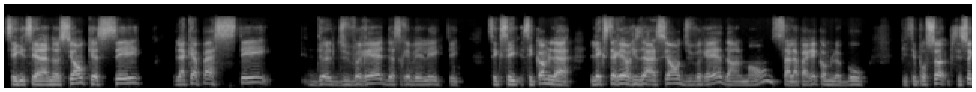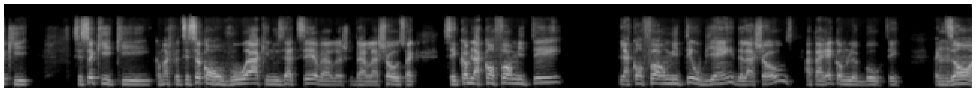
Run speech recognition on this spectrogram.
C'est la notion que c'est la capacité du vrai de se révéler. C'est que c'est comme l'extériorisation du vrai dans le monde, ça l'apparaît comme le beau. Puis c'est pour ça, c'est ça qui. C'est ça qui, comment je peux c'est ça qu'on voit qui nous attire vers, vers la chose. Fait c'est comme la conformité, la conformité au bien de la chose apparaît comme le beau. Mhm. Disons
